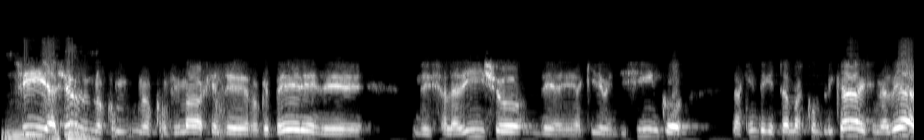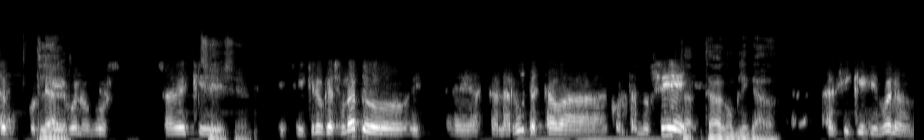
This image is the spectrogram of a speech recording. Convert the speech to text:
Mm, sí, ayer nos, nos, confirmaba gente de Roque Pérez, de, de Saladillo, de aquí de 25, la gente que está más complicada es en Alvear, porque bueno, vos sabés que sí, sí. Este, creo que hace un rato eh, hasta la ruta estaba cortándose. Estaba complicado. Así que, bueno,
